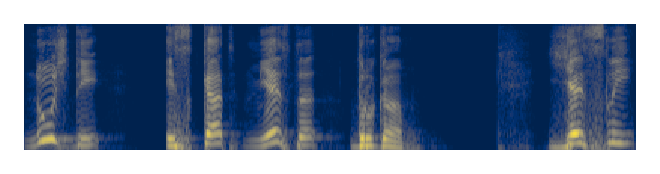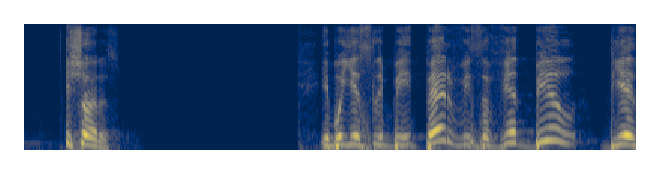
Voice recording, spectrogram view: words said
нужды искать место другому. Если, еще раз, ибо если бы первый завет был без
